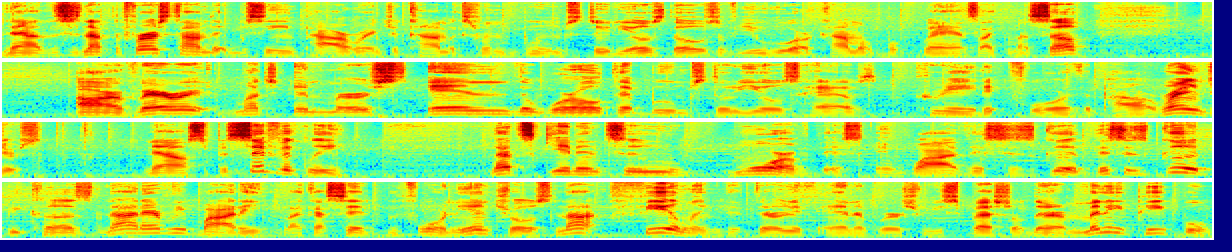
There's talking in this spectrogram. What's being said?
Now, this is not the first time that we've seen Power Ranger comics from Boom Studios. Those of you who are comic book fans like myself are very much immersed in the world that Boom Studios has created for the Power Rangers. Now, specifically, let's get into more of this and why this is good. This is good because not everybody, like I said before in the intro, is not feeling the 30th anniversary special. There are many people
